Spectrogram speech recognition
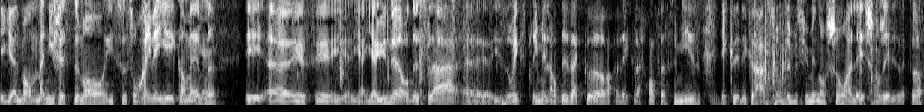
Également, manifestement, ils se sont réveillés quand même. Et euh, il y, a une heure de cela, euh, ils ont exprimé leur désaccord avec la France insoumise et que les déclarations de M. Mélenchon allaient changer les accords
